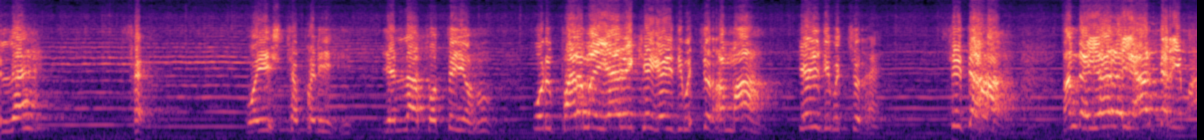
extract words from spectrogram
இல்ல? உன் இஷ்டப்படி எல்லா சொத்தையும் ஒரு பரம ஏழைக்கு எழுதி வச்சிடறேம்மா. எழுதி வச்சிடுறேன். சீதா அந்த ஏழை யார் தெரியுமா?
